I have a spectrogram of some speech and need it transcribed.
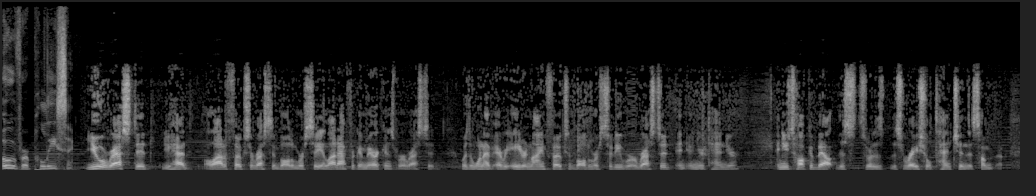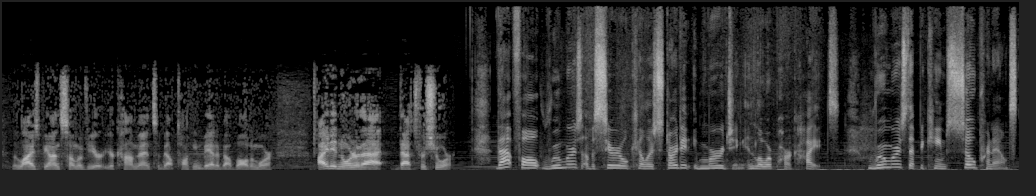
over policing. You arrested, you had a lot of folks arrested in Baltimore City. A lot of African Americans were arrested. Was it one out of every eight or nine folks in Baltimore City were arrested in, in your tenure? And you talk about this sort of this racial tension that some that lies beyond some of your, your comments about talking bad about Baltimore. I didn't order that, that's for sure. That fall, rumors of a serial killer started emerging in Lower Park Heights. Rumors that became so pronounced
